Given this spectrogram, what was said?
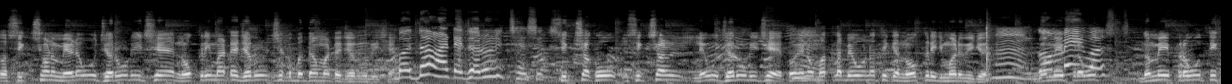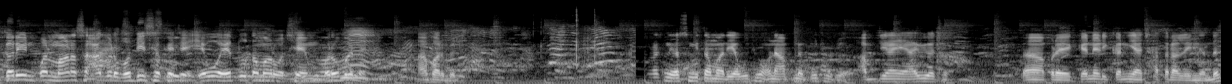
તો શિક્ષણ મેળવવું જરૂરી છે? નોકરી માટે જરૂરી છે કે બધા માટે જરૂરી છે? બધા માટે જરૂરી છે શિક્ષકો શિક્ષણ લેવું જરૂરી છે? તો એનો મતલબ એવો નથી કે નોકરી જ મળવી જોઈએ. ગમે ગમે એ પ્રવૃ- વસ્તુ. ગમે પ્રવૃત્તિ કરીને પણ માણસ આગળ વધી શકે છે. એવો હેતુ તમારો છે એમ બરોબર ને? આભાર બેન. વર્ષની અસ્મિતા મારી આવું છું અને આપને પૂછું છું. આપ જે અહીંયા આવ્યો છો આપણે કેનેડી કન્યા છાત્રાલયની અંદર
